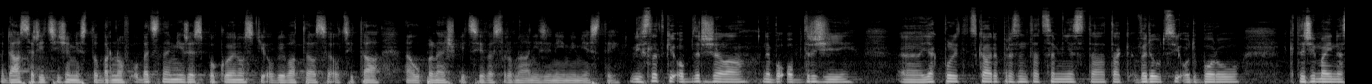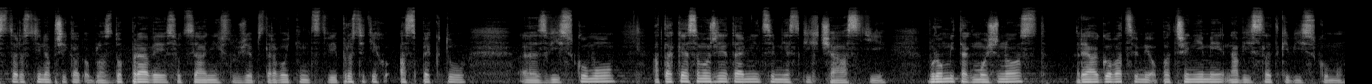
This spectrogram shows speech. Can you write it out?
dá se říci, že město Brno v obecné míře spokojenosti obyvatel se ocitá na úplné špici ve srovnání s jinými městy. Výsledky obdržela nebo obdrží jak politická reprezentace města, tak vedoucí odboru, kteří mají na starosti například oblast dopravy, sociálních služeb, zdravotnictví, prostě těch aspektů eh, z výzkumu a také samozřejmě tajemníci městských částí. Budou mít tak možnost reagovat svými opatřeními na výsledky výzkumu.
